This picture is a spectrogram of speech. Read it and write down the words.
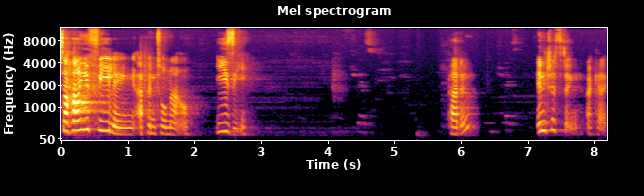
So how are you feeling up until now? Easy? Pardon? Interesting. Okay,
